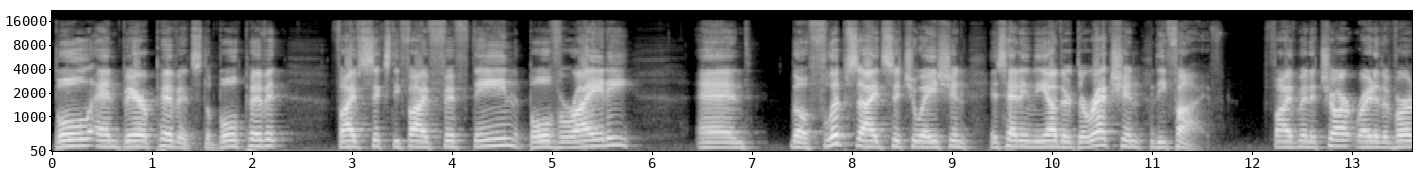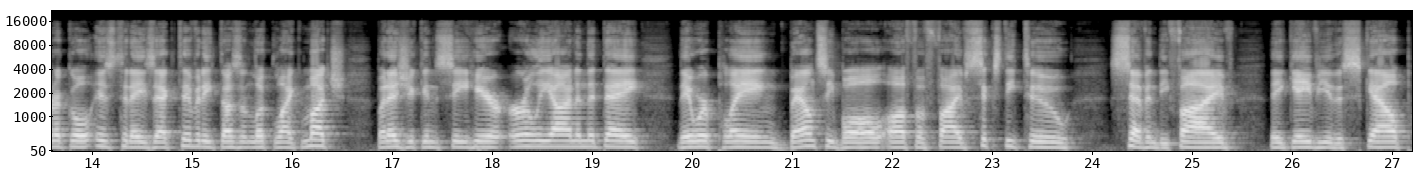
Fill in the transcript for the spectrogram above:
Bull and bear pivots. The bull pivot, 565.15, bull variety. And the flip side situation is heading the other direction, D5. Five minute chart, right of the vertical, is today's activity. Doesn't look like much, but as you can see here, early on in the day, they were playing bouncy ball off of 562.75. They gave you the scalp,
